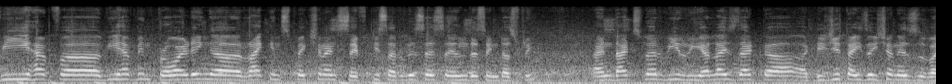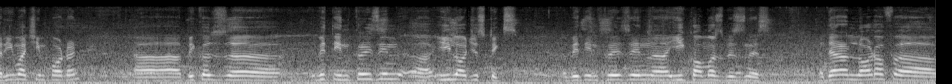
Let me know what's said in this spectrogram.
we have uh, we have been providing uh, rack inspection and safety services in this industry, and that's where we realize that uh, digitization is very much important uh, because uh, with increase in uh, e-logistics, with increase in uh, e-commerce business, there are a lot of uh,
